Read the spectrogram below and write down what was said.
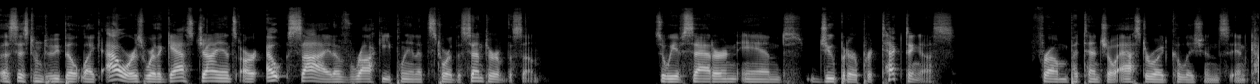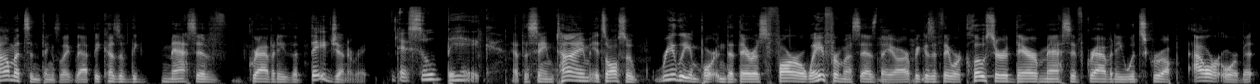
a system to be built like ours where the gas giants are outside of rocky planets toward the center of the sun. So we have Saturn and Jupiter protecting us from potential asteroid collisions and comets and things like that because of the massive gravity that they generate. They're so big. At the same time, it's also really important that they're as far away from us as they are mm-hmm. because if they were closer, their massive gravity would screw up our orbit.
